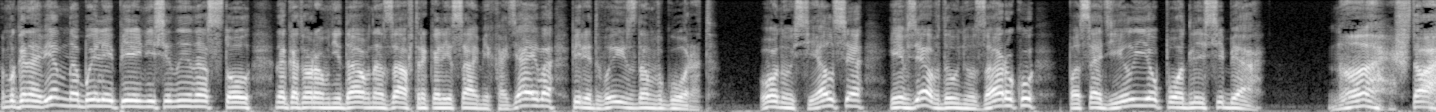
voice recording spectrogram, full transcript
мгновенно были перенесены на стол, на котором недавно завтракали сами хозяева перед выездом в город. Он уселся и, взяв Дуню за руку, посадил ее подле себя. «Ну, что?»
